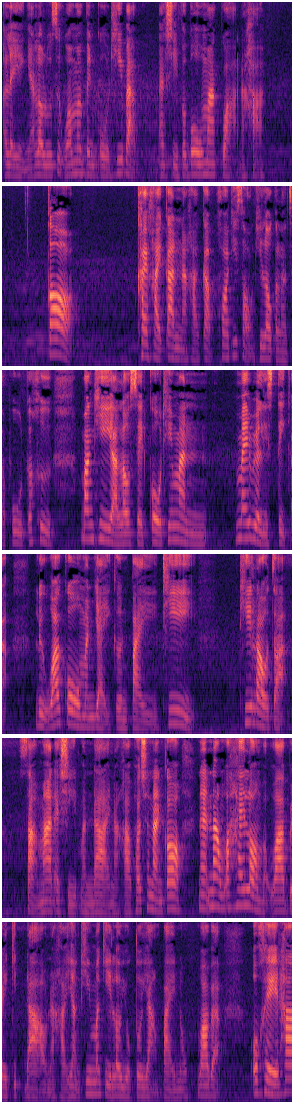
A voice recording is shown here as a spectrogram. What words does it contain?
อะไรอย่างเงี้ย เรารู้สึกว่ามันเป็นโกที่แบบ achievable มากกว่านะคะ ก็คล้ายๆกันนะคะ กับข้อที่สองที่เรากำลังจะพูดก็คือบางทีอะเราเซตโกที่มันไม่ realistic อะหรือว่าโกมันใหญ่เกินไปที่ที่เราจะ สามารถ achieve มันได้นะคะ เพราะฉะนั้นก็แนะนำว่าให้ลองแบบว่า break it down นะคะ อย่างที่เมื่อกี้เรายกตัวอย่างไปเนาะว่าแบบ โอเค ถ้า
